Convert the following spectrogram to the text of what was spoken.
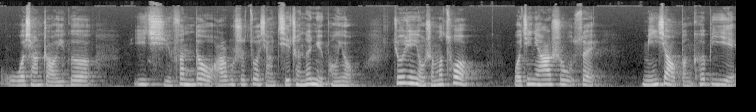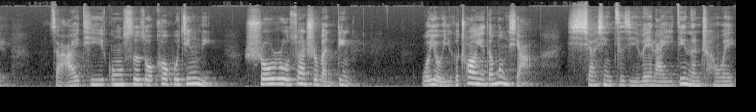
我想找一个一起奋斗而不是坐享其成的女朋友，究竟有什么错？我今年二十五岁，名校本科毕业，在 IT 公司做客户经理，收入算是稳定。我有一个创业的梦想，相信自己未来一定能成为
